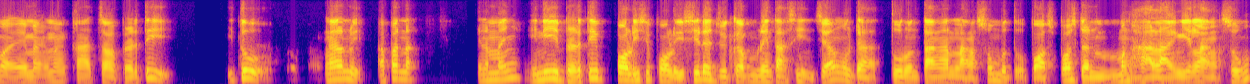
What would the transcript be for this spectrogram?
Wah, emang, emang kacau. Berarti itu nganu apa na- namanya? Ini berarti polisi-polisi dan juga pemerintah Xinjiang udah turun tangan langsung bentuk pos-pos dan menghalangi langsung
